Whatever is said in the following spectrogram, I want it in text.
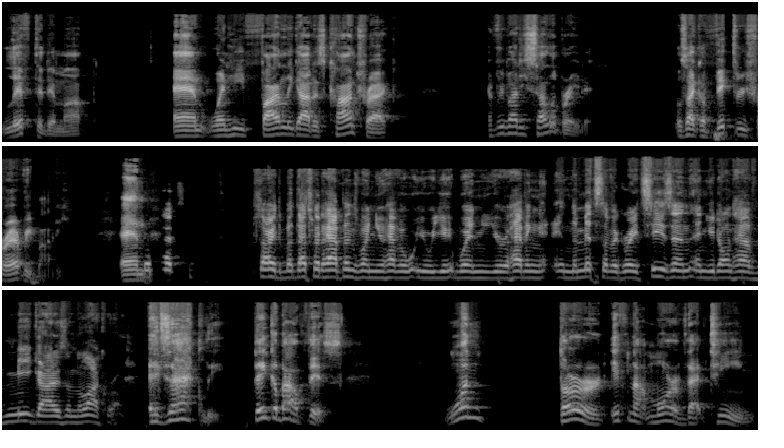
lifted him up. And when he finally got his contract, everybody celebrated. It was like a victory for everybody. And but sorry, but that's what happens when you have a you, when you're having in the midst of a great season and you don't have me guys in the locker room. Exactly. Think about this. One third, if not more, of that team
